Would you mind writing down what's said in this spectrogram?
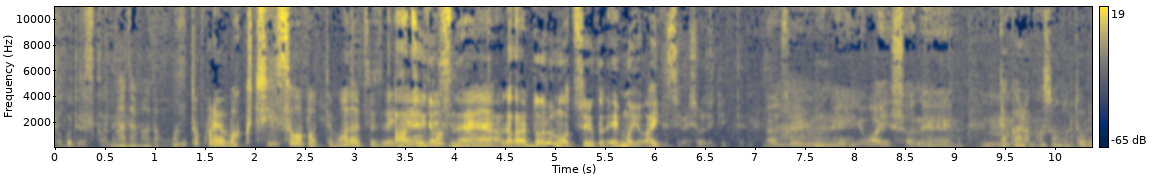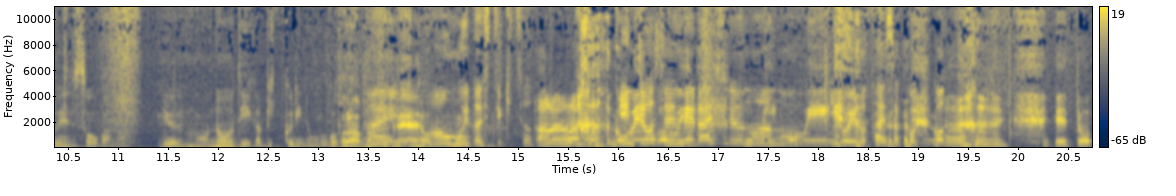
とこですかね、まだまだ本当これワクチン相場ってまだ続いてるんですね。あ続いてますね。だからドルも強くて円も弱いですよ正直言って。まあそういうね、弱いですよね、だからこそのドル円相場のいうもうノーディーがびっくりの動きになってくると、はい、思い出してきちゃった。あらら延長戦で来週のあのいろいろ対策を聞こう はい、えっ、と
